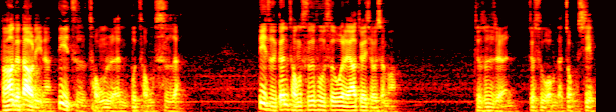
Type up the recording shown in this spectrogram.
同样的道理呢，弟子从人不从师啊。弟子跟从师傅是为了要追求什么？就是人。就是我们的种性，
